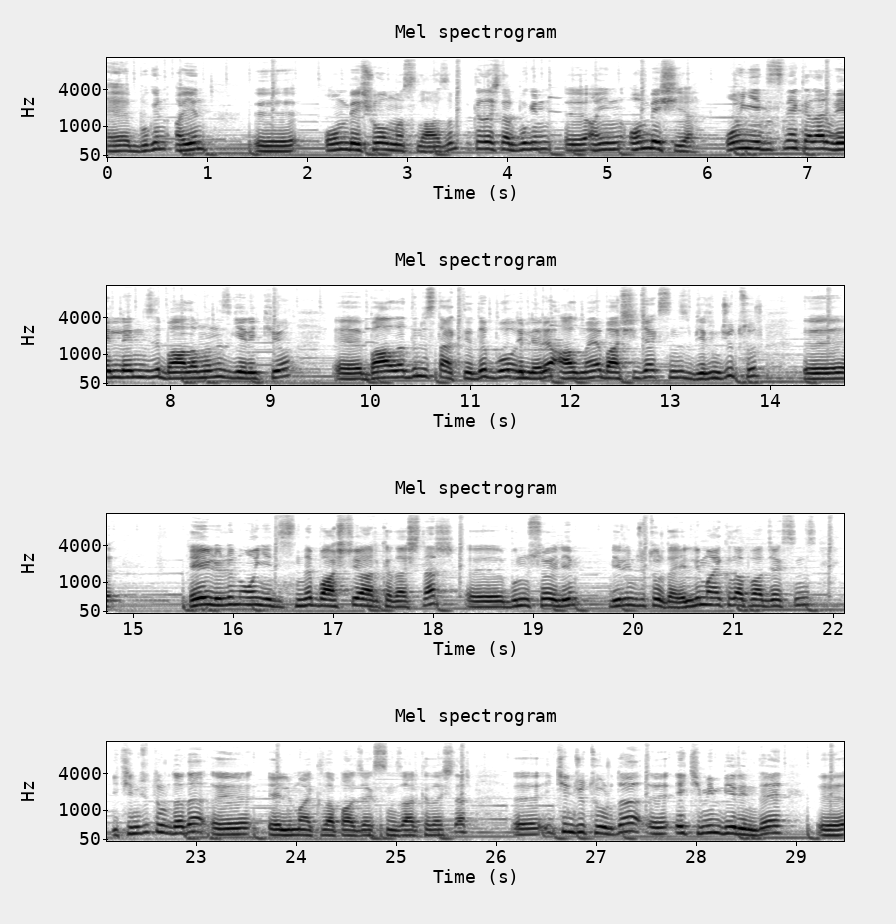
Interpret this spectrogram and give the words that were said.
e, bugün ayın e, 15'i olması lazım. Arkadaşlar bugün e, ayın 15'i ya 17'sine kadar verilerinizi bağlamanız gerekiyor. E, bağladığınız takdirde bu ödülleri almaya başlayacaksınız. Birinci tur e, Eylül'ün 17'sinde başlıyor arkadaşlar. Ee, bunu söyleyeyim. Birinci turda 50 My Club alacaksınız. İkinci turda da e, 50 My Club alacaksınız arkadaşlar. E, ikinci turda e, Ekim'in birinde e,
